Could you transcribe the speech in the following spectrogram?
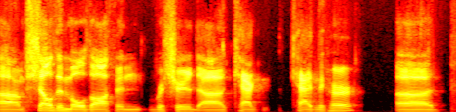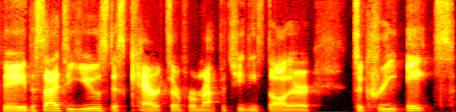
um, Sheldon Moldoff and Richard uh, Cag- uh, they decided to use this character from Rappaccini's daughter to create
